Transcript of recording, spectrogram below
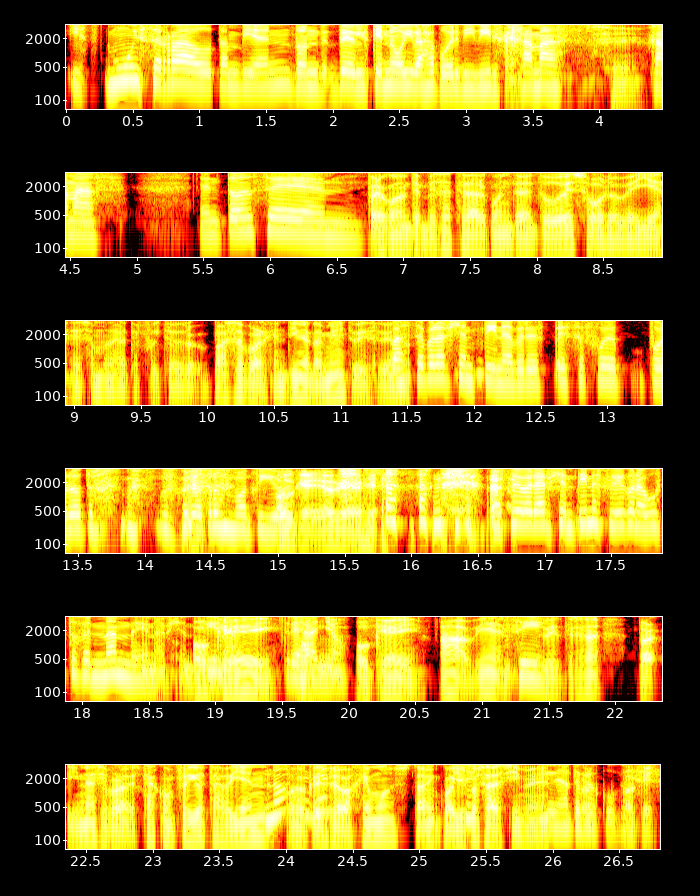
y muy cerrado también, donde, del que no ibas a poder vivir jamás, Sí. jamás. Entonces... Pero cuando te empezaste a dar cuenta de todo eso o lo veías de esa manera, ¿te fuiste otro... ¿Pasaste por Argentina también? ¿Estuviste? Pasé por Argentina, pero ese fue por, otro, por otros motivos. Ok, ok, ok. Pasé por Argentina, estudié con Augusto Fernández en Argentina. Ok. Tres O- años. Ok. Ah, bien. Sí. Estuviste tres años. Ignacio, perdón, ¿estás con frío? ¿Estás bien? No, ¿O querés que lo bajemos? ¿Está bien? Cualquier Sí. cosa decime. ¿eh? No te preocupes. Ok.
